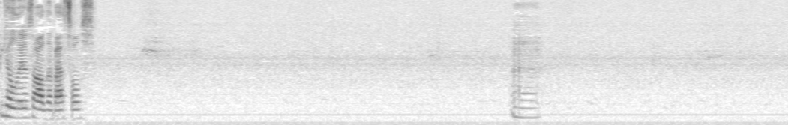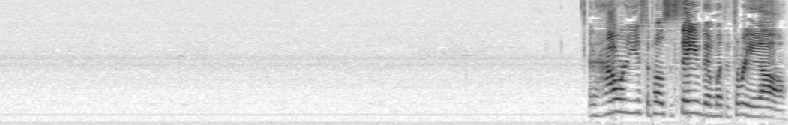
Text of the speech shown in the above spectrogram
You'll lose all the vessels. Mm. And how are you supposed to save them with the three of y'all?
